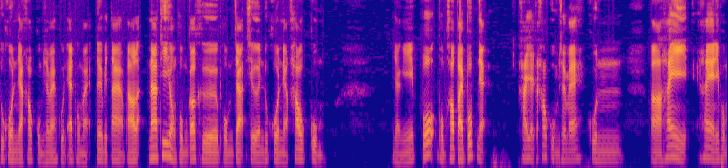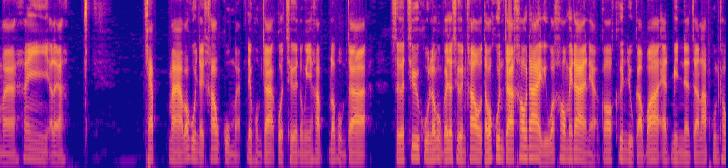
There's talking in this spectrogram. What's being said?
ทุกคนอยากเข้ากลุ่มใช่ไหมคุณแอดผมมาเตอร์เบต้าเอาละหน้าที่ของผมก็คือผมจะเชิญทุกคนเนี่ยเข้ากลุ่ม อย่างนี้ปุ๊บผมเข้าไปปุ๊บเนี่ยใครอยากจะเข้ากลุ่มใช่ไหมคุณ อ่าให้ให้อันนี้ผมมาให้อะไรอะแคปมาว่าคุณอยากเข้ากลุ่มอะเดี๋ยวผมจะกดเชิญตรงนี้ครับ แล้วผมจะเซิร์ชชื่อคุณแล้วผมก็จะเชิญเข้า แต่ว่าคุณจะเข้าได้หรือว่าเข้าไม่ได้เนี่ย ก็ขึ้นอยู่กับว่าแอดมินเนี่ยจะรับคุณเข้า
